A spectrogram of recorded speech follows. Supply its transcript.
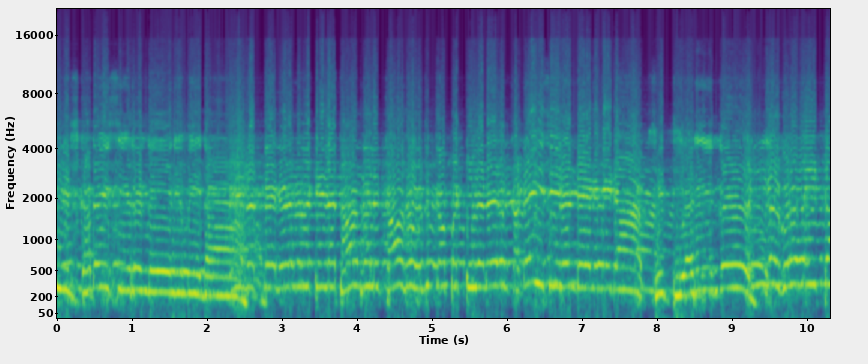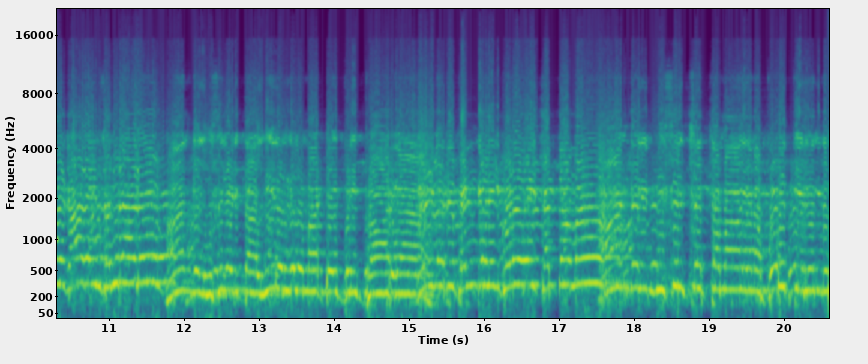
மினிட்ஸ் கடைசி இரண்டு நிமிடம். வீரத்தை நிலைநாட்டிட தாங்களுக்காக ஒதுக்கப்பட்டுள்ள நேரம் கடைசி இரண்டு நிமிடம். சிட்டி அடியுங்கள். பெண்கள் குணவையிட்டால் காலையும் சதுராடும் ஆண்கள் விசிலடித்தால் வீரர்களும் மாட்டை பிடிப்பார்கள். பெண்களின் குணவை சத்தமா? ஆண்களின் விசில் சத்தமா என பொறுத்திருந்து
